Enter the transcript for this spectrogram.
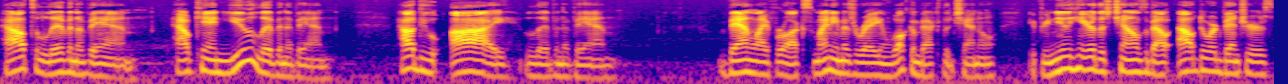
How to live in a van. How can you live in a van? How do I live in a van? Van Life Rocks. My name is Ray and welcome back to the channel. If you're new here, this channel is about outdoor adventures,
